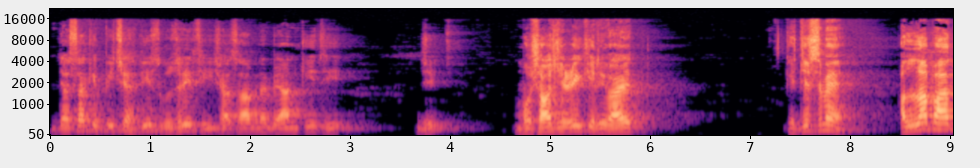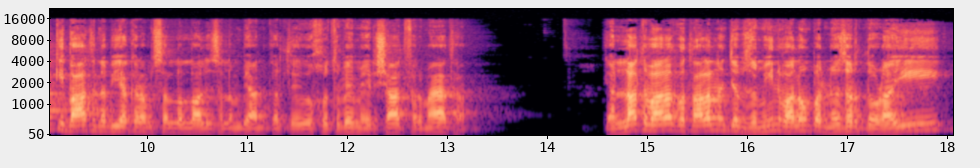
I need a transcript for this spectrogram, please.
جیسا کہ پیچھے حدیث گزری تھی، شاہ صاحب نے بیان کی تھی۔ جی مشاجری کی روایت کہ جس میں اللہ پاک کی بات نبی اکرم صلی اللہ علیہ وسلم بیان کرتے ہوئے خطبے میں ارشاد فرمایا تھا کہ اللہ تبارک و تعالیٰ نے جب زمین والوں پر نظر دوڑائی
